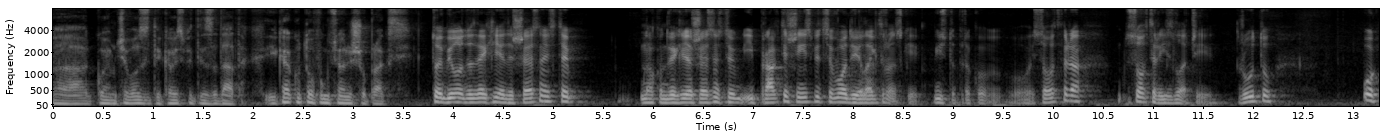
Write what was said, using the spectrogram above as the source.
a, kojom će voziti kao ispitni zadatak i kako to funkcioniše u praksi? To je bilo do 2016 nakon 2016. i praktični ispit se vodi elektronski, isto preko ovaj, softvera. Softver izvlači rutu. Ok,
